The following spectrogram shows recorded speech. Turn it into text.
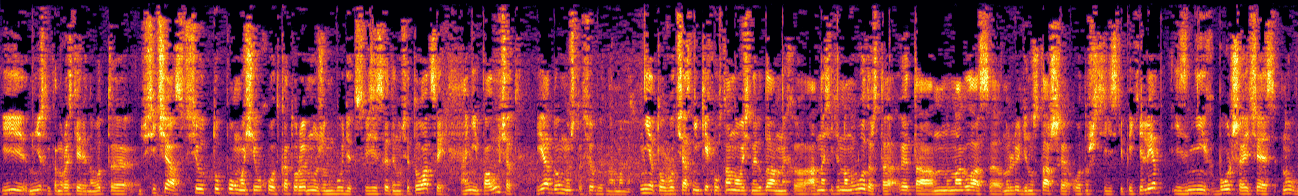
и ну, несколько ну, растеряны. Вот э, сейчас всю ту помощь и уход, который им нужен будет в связи с этой ну, ситуацией, они получат я думаю, что все будет нормально. Нету вот сейчас никаких установочных данных э, относительно ну, возраста. Это ну, на глаз э, ну, люди ну, старше от ну, 65 лет. Из них большая часть, ну,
